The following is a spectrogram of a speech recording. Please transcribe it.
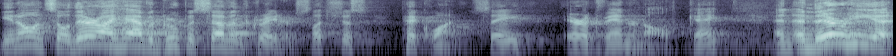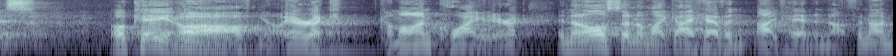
You know, and so there I have a group of seventh graders. Let's just pick one, say Eric Vandernald, okay? And, and there he is, okay? And oh, you know, Eric, come on, quiet, Eric. And then all of a sudden I'm like, I haven't, I've had enough. And I'm,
